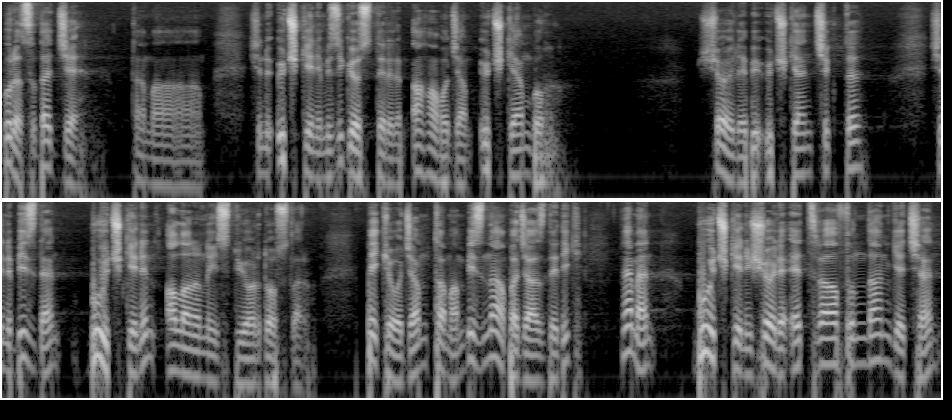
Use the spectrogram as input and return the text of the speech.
Burası da C. Tamam. Şimdi üçgenimizi gösterelim. Aha hocam üçgen bu. Şöyle bir üçgen çıktı. Şimdi bizden bu üçgenin alanını istiyor dostlarım. Peki hocam tamam biz ne yapacağız dedik. Hemen bu üçgenin şöyle etrafından geçen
